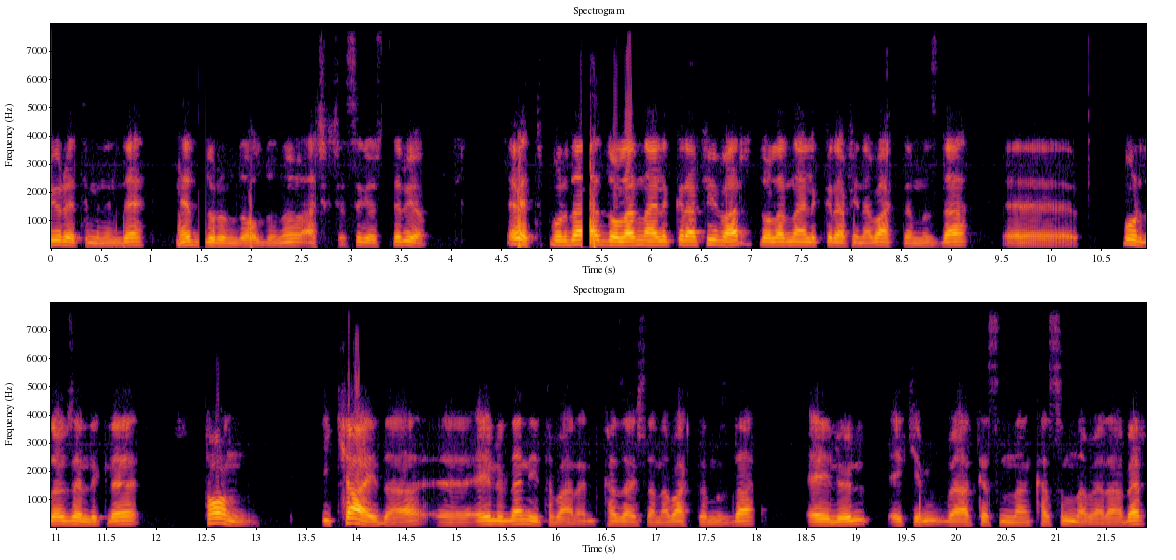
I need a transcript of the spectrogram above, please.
üretiminin de ne durumda olduğunu açıkçası gösteriyor. Evet, burada doların aylık grafiği var. Doların aylık grafiğine baktığımızda e, burada özellikle son iki ayda e, Eylül'den itibaren kazançlarına baktığımızda Eylül, Ekim ve arkasından Kasım'la beraber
